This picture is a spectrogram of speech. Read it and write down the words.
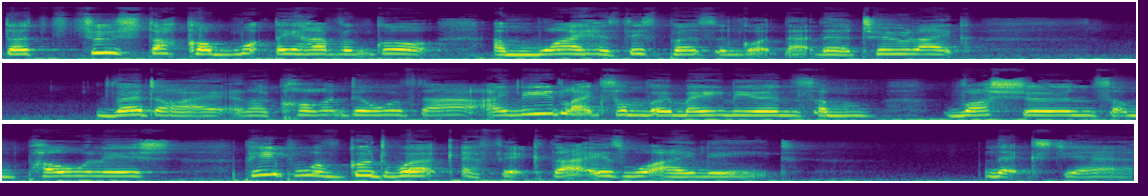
they're too stuck on what they haven't got. And why has this person got that? They're too like red eye, and I can't deal with that. I need like some Romanian, some Russian, some Polish people with good work ethic. That is what I need next year.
